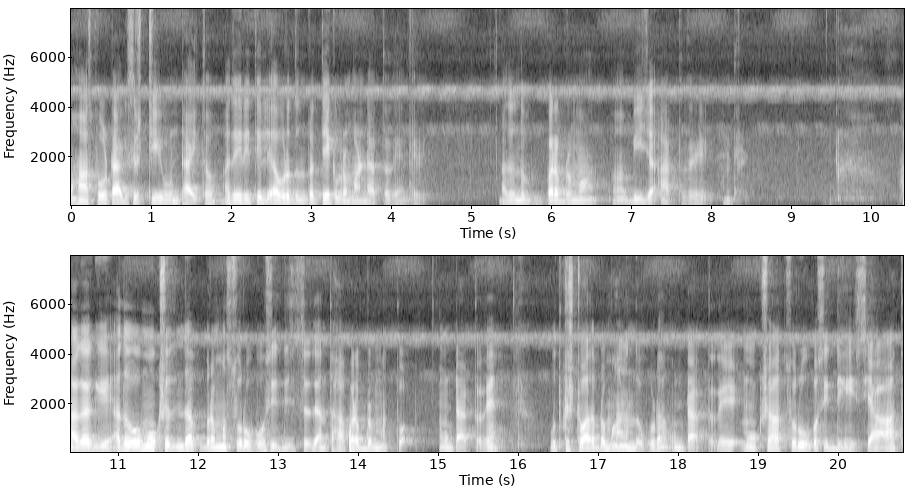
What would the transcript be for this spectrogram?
ಮಹಾಸ್ಫೋಟ ಆಗಿ ಸೃಷ್ಟಿ ಉಂಟಾಯಿತೋ, ಅದೇ ರೀತಿಯಲ್ಲಿ ಅವರದ್ದೊಂದು ಪ್ರತ್ಯೇಕ ಬ್ರಹ್ಮಾಂಡ ಆಗ್ತದೆ ಅಂಥೇಳಿ ಅದೊಂದು ಪರಬ್ರಹ್ಮ ಬೀಜ ಆಗ್ತದೆ ಅಂಥೇಳಿ ಹಾಗಾಗಿ ಅದು ಮೋಕ್ಷದಿಂದ ಬ್ರಹ್ಮಸ್ವರೂಪವು ಸಿದ್ಧಿಸ್ತದೆ ಅಂತಹ ಪರಬ್ರಹ್ಮತ್ವ ಉಂಟಾಗ್ತದೆ. ಉತ್ಕೃಷ್ಟವಾದ ಬ್ರಹ್ಮಾನಂದವು ಕೂಡ ಉಂಟಾಗ್ತದೆ. ಮೋಕ್ಷಾತ್ ಸ್ವರೂಪ ಸಿದ್ಧಿ ಸ್ಯಾತ್,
